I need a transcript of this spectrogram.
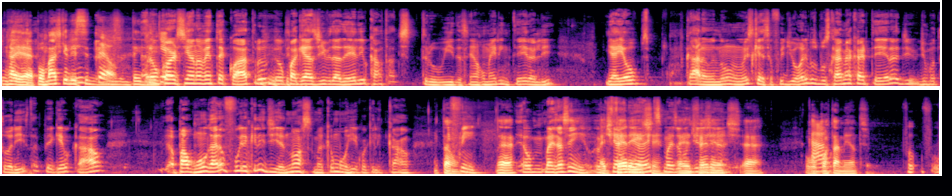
Ah, é. Por mais que ele Então, se. Entendi. Era um Porque- Corsinha 94, eu paguei as dívidas dele e o carro tava destruído, assim, arrumei ele inteiro ali. E aí eu, cara, eu não, não esqueço, eu fui de ônibus buscar minha carteira de, de motorista, peguei o carro, pra algum lugar eu fui naquele dia. Nossa, mas que eu morri com aquele carro. Então, Enfim, É. eu, mas assim, eu É tinha diferente. antes, mas eu é não dirigia. diferente. É. O Carro. comportamento. Vou, vou-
